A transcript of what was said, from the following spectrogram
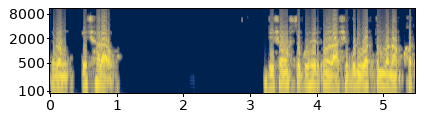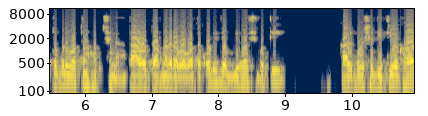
এবং এছাড়াও যে সমস্ত গ্রহের কোনো রাশি পরিবর্তন বা নক্ষত্র পরিবর্তন হচ্ছে না, তাও তো আপনাদের অবগত করি যে বৃহস্পতি কালপুরুষের দ্বিতীয় ঘর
